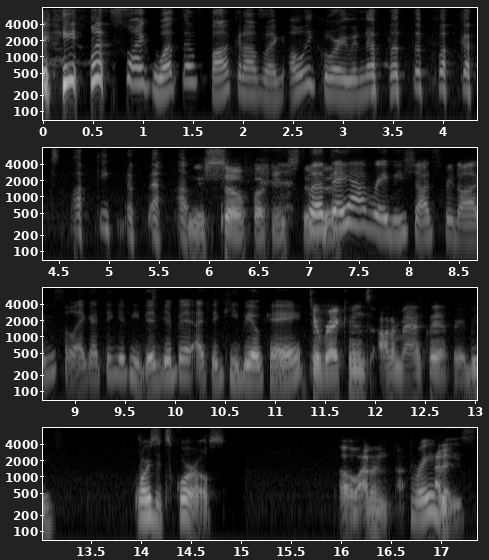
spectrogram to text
he was like, what the fuck? And I was like, only Corey would know what the fuck I'm talking about. You're so fucking stupid. But they have rabies shots for dogs. So like, I think if he did get bit, I think he'd be okay. Do raccoons automatically have rabies? Or is it squirrels? Oh, I didn't. Rabies.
